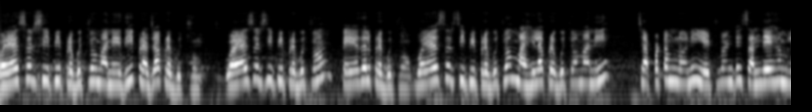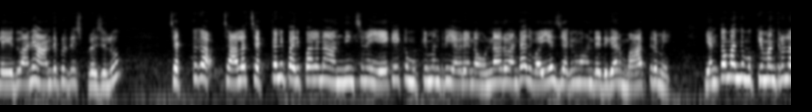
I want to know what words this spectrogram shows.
వైఎస్ఆర్సీపీ ప్రభుత్వం అనేది ప్రజా ప్రభుత్వం వైఎస్ఆర్సీపీ ప్రభుత్వం పేదల ప్రభుత్వం. వైఎస్ఆర్సీపీ ప్రభుత్వం మహిళా ప్రభుత్వం అని చెప్పటంలోని ఎటువంటి సందేహం లేదు అని ఆంధ్రప్రదేశ్ ప్రజలు చక్కగా చాలా చక్కని పరిపాలన అందించిన ఏకైక ముఖ్యమంత్రి ఎవరైనా ఉన్నారు అంటే అది వైఎస్ జగన్మోహన్ రెడ్డి గారు మాత్రమే. ఎంతోమంది ముఖ్యమంత్రులు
